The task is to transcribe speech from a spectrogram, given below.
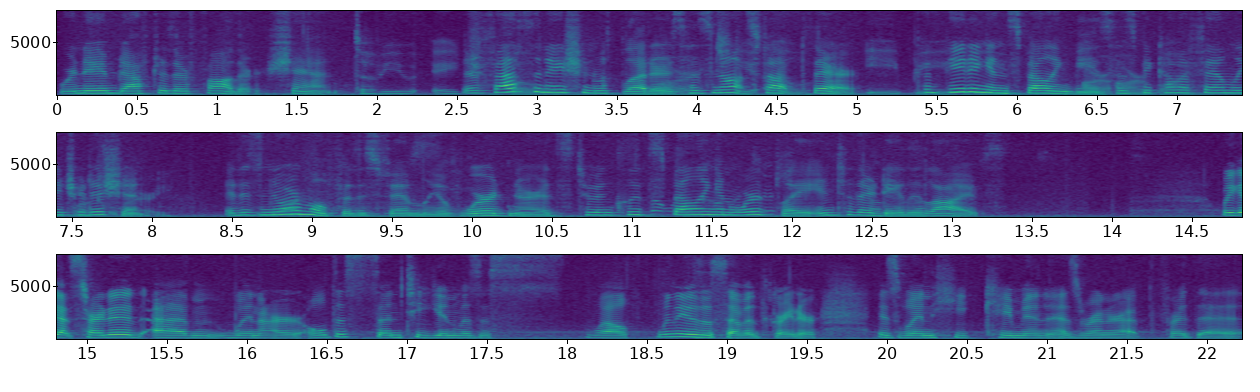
were named after their father, Shan. Their fascination with letters has not stopped there. Competing in spelling bees has become a family tradition. It is normal for this family of word nerds to include spelling and wordplay into their daily lives. We got started um, when our oldest son Tegan was a, well, when he was a seventh grader, is when he came in as runner-up for the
